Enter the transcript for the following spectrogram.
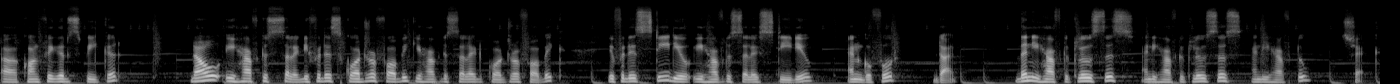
uh, configure speaker. Now you have to select, if it is quadraphonic, you have to select quadraphonic. If it is stereo, you have to select stereo and go for done. Then you have to close this and you have to close this and you have to check.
